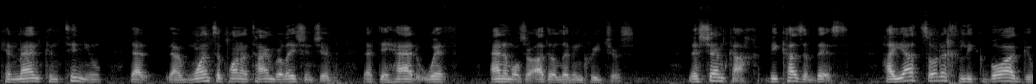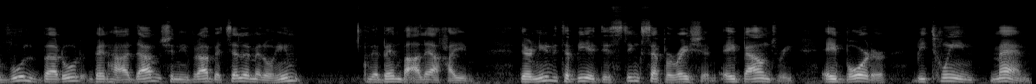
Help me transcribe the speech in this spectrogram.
can man continue that, that once upon a time relationship that they had with animals or other living creatures. לשם כך, because of this, היה צורך לקבוע גבול ברור בין האדם שנברא בצלם אלוהים לבין בעלי החיים. There needed to be a distinct separation, a boundary, a border between man,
